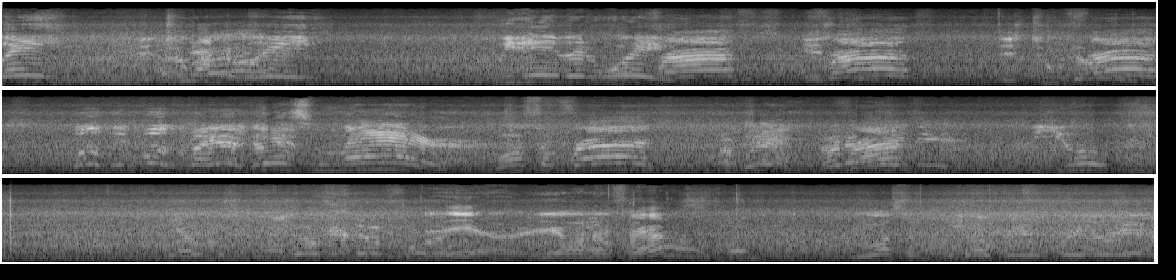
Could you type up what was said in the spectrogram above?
away. Not away. We leave it Want away. fries? Fries? It's two Fries? Both, they both right here. It doesn't matter. Want some fries? Okay. Yeah. Fries? You open. You open the door for? Yeah, you want them fries? You want some? He open it for you right.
